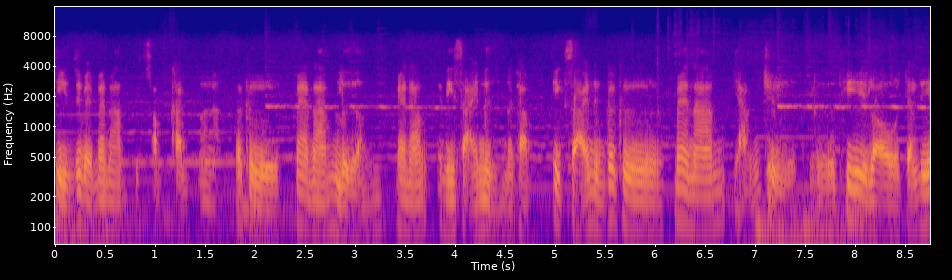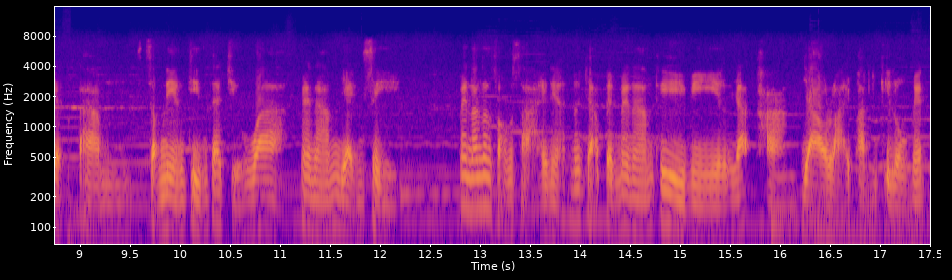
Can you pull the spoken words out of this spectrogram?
จีนซึ่งเป็นแม่น้ำที่สำคัญมาก ก็คือแม่น้ำเหลืองแม่น้ำอันนี้สายหนึ่งนะครับ อีกสายหนึ่งก็คือแม่น้ำหยางจือหรือที่เราจะเรียกตามสำเนียงจีนแต้จิ๋วว่าแม่น้ำแยงซีแม่น้ำทั้งสองสายเนี่ยเนื่องจากเป็นแม่น้ำที่มีระยะทางยาวหลายพันกิโลเมตร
